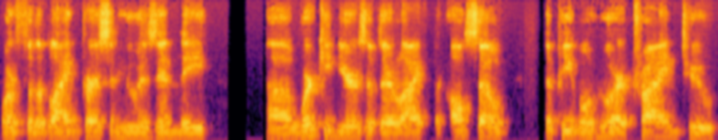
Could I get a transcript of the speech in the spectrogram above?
or for the blind person who is in the uh, working years of their life, but also the people who are trying to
